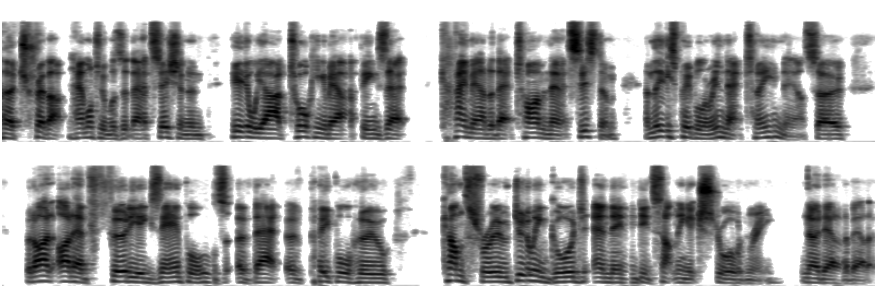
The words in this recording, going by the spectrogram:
Uh, Trevor Hamilton was at that session, and here we are talking about things that came out of that time and that system. And these people are in that team now. So, but I'd, I'd have 30 examples of that, of people who come through doing good and then did something extraordinary. No doubt about it.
